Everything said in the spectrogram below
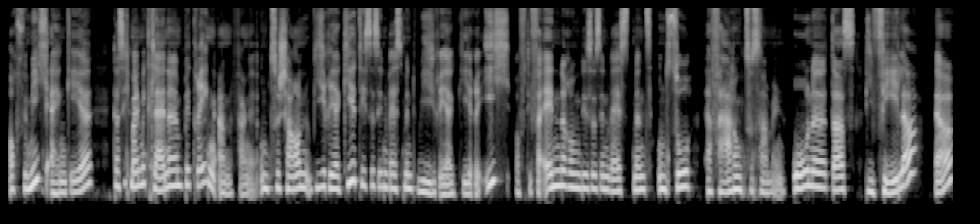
auch für mich eingehe, dass ich mal mit kleineren Beträgen anfange, um zu schauen, wie reagiert dieses Investment, wie reagiere ich auf die Veränderung dieses Investments und so Erfahrung zu sammeln, ohne dass die Fehler ja,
